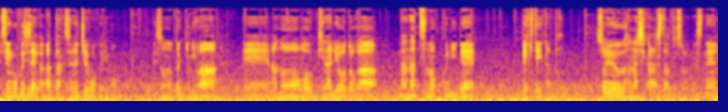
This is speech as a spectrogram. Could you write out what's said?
戦国時代があったんですよね中国にも。でその時には、えー、あの大きな領土が7つの国でできていたと。そういう話からスタートするんですね。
